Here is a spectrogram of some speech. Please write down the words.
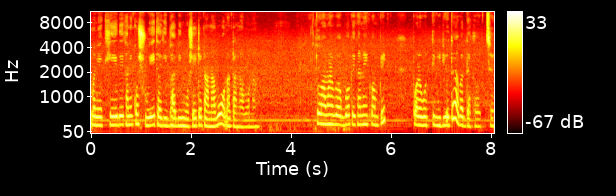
মানে খেয়ে দিয়ে খানিকক্ষণ শুয়েই থাকি, ভাবি মশারিটা টানাবো না টানাবো না। তো আমার বক বক এখানেই কমপ্লিট পরবর্তী ভিডিওতে আবার দেখা হচ্ছে।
